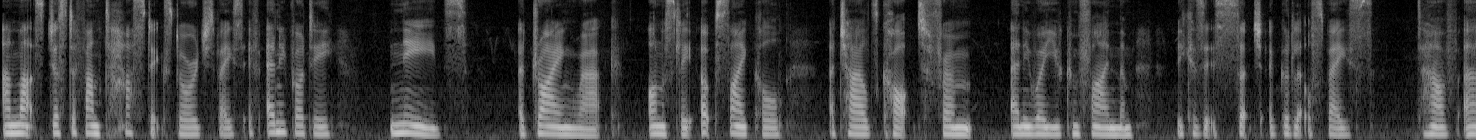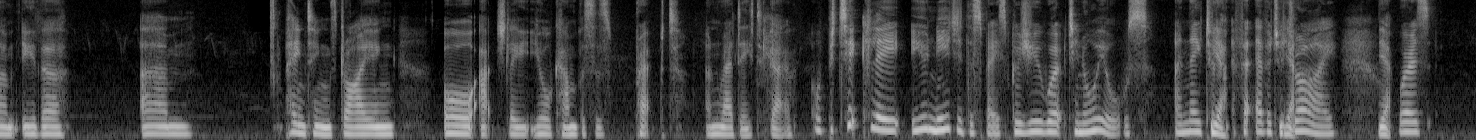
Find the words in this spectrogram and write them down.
and that's just a fantastic storage space. If anybody needs a drying rack, honestly, upcycle a child's cot from anywhere you can find them because it's such a good little space to have um, either um, paintings drying or actually your canvases prepped and ready to go. Well, particularly you needed the space because you worked in oils and they took Yeah. forever to Yeah. dry. Yeah. Whereas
